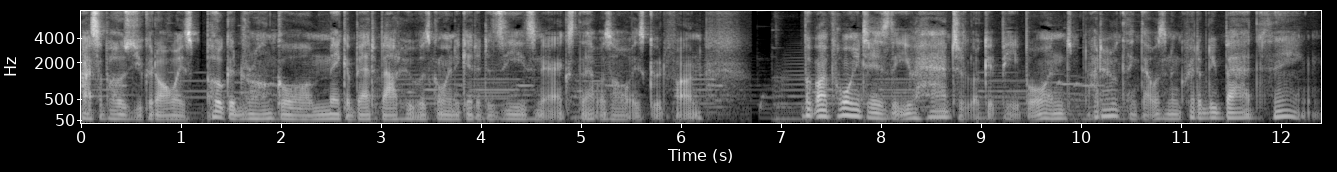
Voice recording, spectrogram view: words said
I suppose you could always poke a drunk or make a bet about who was going to get a disease next. That was always good fun. But my point is that you had to look at people, and I don't think that was an incredibly bad thing.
